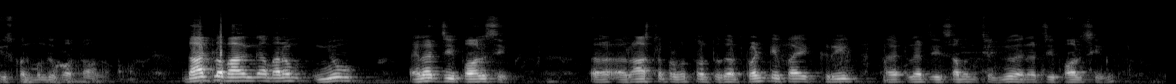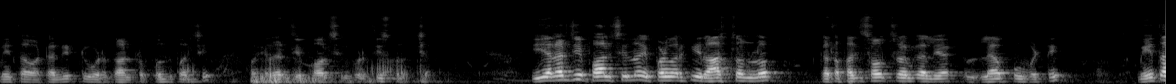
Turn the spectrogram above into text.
తీసుకొని ముందుకు పోతా ఉన్నాం. దాంట్లో భాగంగా మనం న్యూ ఎనర్జీ పాలసీ రాష్ట్ర ప్రభుత్వం two thousand twenty five green energy సంబంధించిన న్యూ ఎనర్జీ పాలసీని మిగతా వాటన్నిటిని కూడా దాంట్లో పొందుపరిచి ఒక ఎనర్జీ పాలసీని కూడా తీసుకుని వచ్చాం. ఈ ఎనర్జీ పాలసీలో ఇప్పటివరకు ఈ రాష్ట్రంలో గత పది సంవత్సరాలుగా లేకపోబట్టి మిగతా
